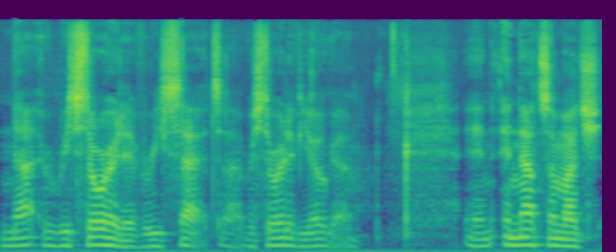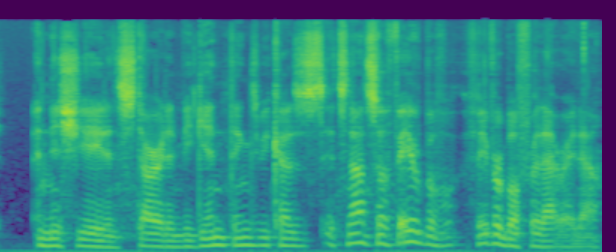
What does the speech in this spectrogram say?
not restorative reset uh, restorative yoga. And and not so much initiate and start and begin things because it's not so favorable favorable for that right now.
